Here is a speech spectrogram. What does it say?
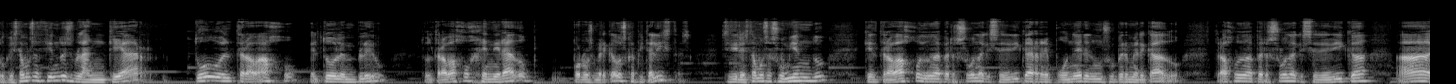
lo que estamos haciendo es blanquear todo el trabajo, el, todo el empleo, el trabajo generado por los mercados capitalistas. Es decir, estamos asumiendo que el trabajo de una persona que se dedica a reponer en un supermercado, el trabajo de una persona que se dedica a,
